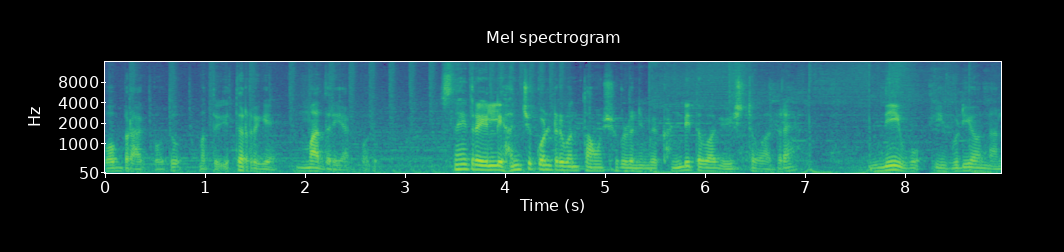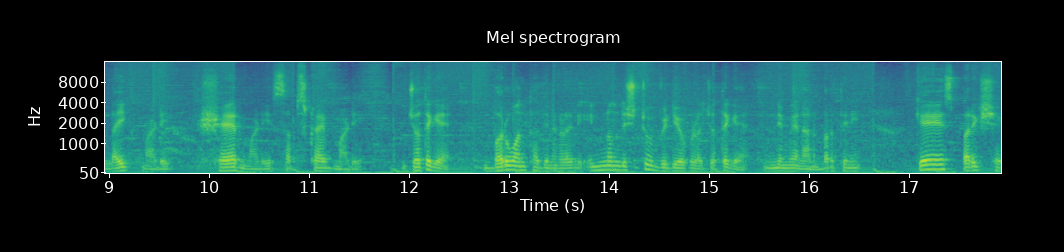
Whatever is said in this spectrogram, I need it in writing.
ಒಬ್ಬರಾಗ್ಬೋದು ಮತ್ತು ಇತರರಿಗೆ ಮಾದರಿಯಾಗ್ಬೋದು. ಸ್ನೇಹಿತರೆ, ಇಲ್ಲಿ ಹಂಚಿಕೊಂಡಿರುವಂಥ ಅಂಶಗಳು ನಿಮಗೆ ಖಂಡಿತವಾಗಿಯೂ ಇಷ್ಟವಾದರೆ ನೀವು ಈ ವಿಡಿಯೋನ ಲೈಕ್ ಮಾಡಿ, ಶೇರ್ ಮಾಡಿ, ಸಬ್ಸ್ಕ್ರೈಬ್ ಮಾಡಿ. ಜೊತೆಗೆ ಬರುವಂಥ ದಿನಗಳಲ್ಲಿ ಇನ್ನೊಂದಿಷ್ಟು ವಿಡಿಯೋಗಳ ಜೊತೆಗೆ ನಿಮಗೆ ನಾನು ಬರ್ತೀನಿ. ಕೆ ಎಸ್ ಪರೀಕ್ಷೆ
